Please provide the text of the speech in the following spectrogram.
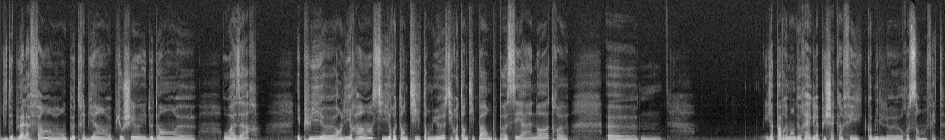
du début à la fin. On peut très bien piocher dedans au hasard. Et puis en lire un, s'il retentit, tant mieux. S'il retentit pas, on peut passer à un autre. Il n'y a pas vraiment de règles, puis chacun fait comme il le ressent en fait.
